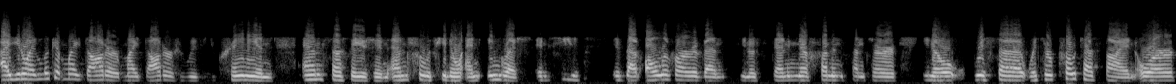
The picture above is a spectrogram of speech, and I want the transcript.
I, you know, I look at my daughter, my daughter who is Ukrainian and South Asian and Filipino and English, and she is at all of our events, you know, standing there front and center, you know, with uh, with her protest sign or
